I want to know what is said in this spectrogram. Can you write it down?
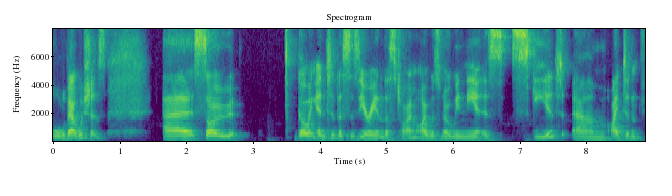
all of our wishes. Uh, so going into the cesarean this time, I was nowhere near as scared. Um, I didn't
